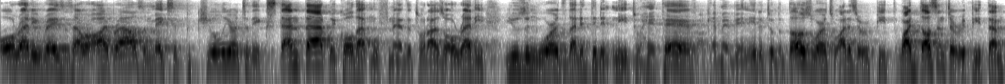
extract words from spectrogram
already raises our eyebrows and makes it peculiar to the extent that we call that mufne. The Torah is already using words that it didn't need to. Hetev, okay, maybe it needed to, but those words, why does it repeat? Why doesn't it repeat them?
